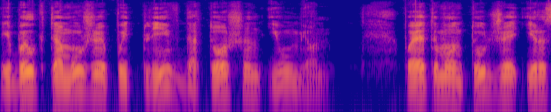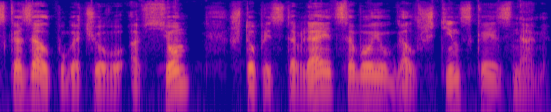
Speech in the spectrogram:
и был к тому же пытлив, дотошен и умен. Поэтому он тут же и рассказал Пугачеву о всем, что представляет собою галштинское знамя.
